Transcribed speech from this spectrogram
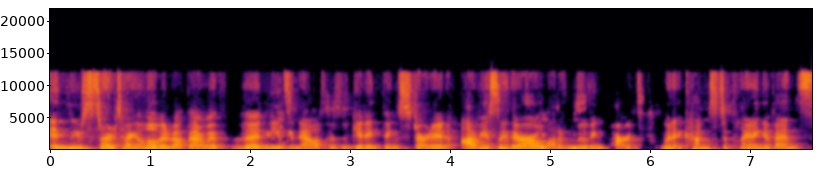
And you started talking a little bit about that with the needs analysis of getting things started. Obviously, there are a lot of moving parts when it comes to planning events.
